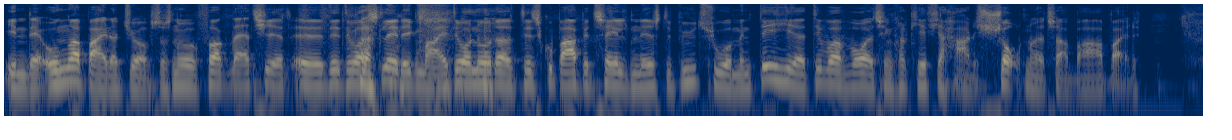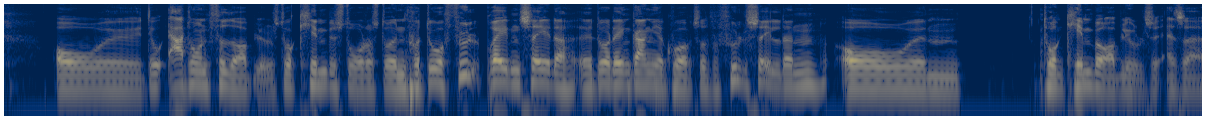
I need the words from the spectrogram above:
Inden der ungarbejderjobs og sådan noget, fuck that shit, øh, det, det var slet ikke mig. Det var noget, der det skulle bare betale den næste bytur, men det her, det var, hvor jeg tænkte, hold kæft, jeg har det sjovt, når jeg tager på arbejde. Og øh, det, var, ja, det var en fed oplevelse. Det var kæmpestort at stå inde på. Det var fyldt Breben Teater. Øh, det var dengang, jeg kunne optræde på fyldt salen. Og øh, det var en kæmpe oplevelse. Altså,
